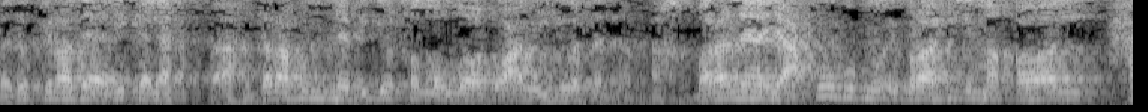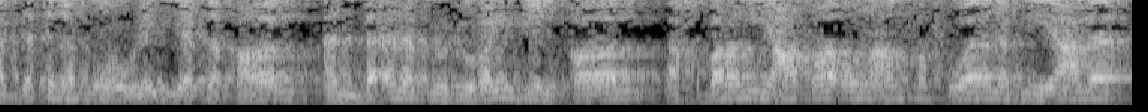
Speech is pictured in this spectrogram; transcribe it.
فذكر ذلك له فأهدره النبي صلى الله عليه وسلم. أخبرنا يعقوب بن إبراهيم قال حدثنا ابن علية قال أنبأنا ابن جريج قال أخبرني عطاء عن صفوان بن يعلى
